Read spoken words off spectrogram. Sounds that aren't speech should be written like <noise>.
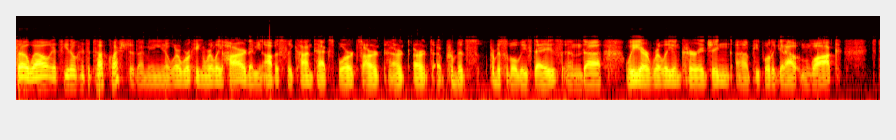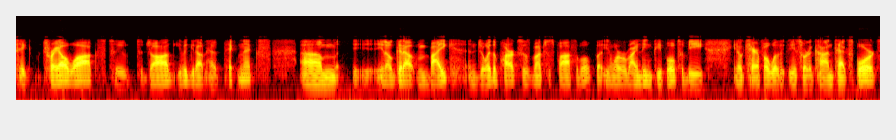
so, well, it's you know it's a tough question. I mean, you know, we're working really hard. I mean, obviously, contact sports aren't aren't aren't permiss, permissible these days, and uh, we are really encouraging uh, people to get out and walk, to take trail walks, to to jog, even get out and have picnics. Um, you know, get out and bike, enjoy the parks as much as possible. But you know, we're reminding people to be, you know, careful with any sort of contact sports.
